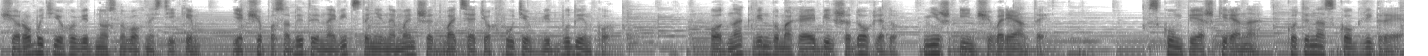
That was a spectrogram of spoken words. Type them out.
що робить його відносно вогнестійким, якщо посадити на відстані не менше 20 футів від будинку. Однак він вимагає більше догляду, ніж інші варіанти. Скумпія шкіряна, котина скоглігрея.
